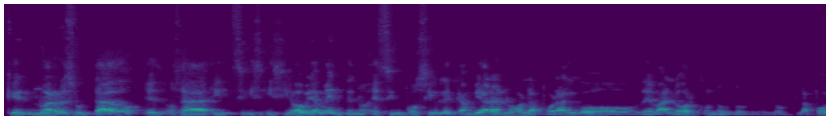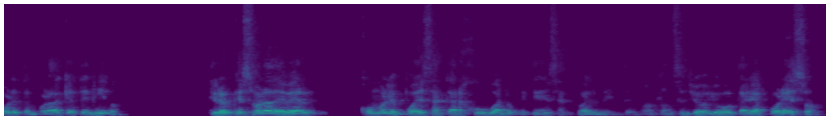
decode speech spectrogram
que no ha resultado, es, o sea, y, y, y, si obviamente no es imposible cambiar a Nola por algo de valor con lo, lo, la pobre temporada que ha tenido, creo que es hora de ver cómo le puedes sacar jugo a lo que tienes actualmente. Entonces yo, yo votaría por eso.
